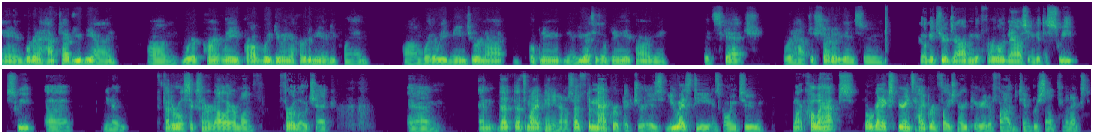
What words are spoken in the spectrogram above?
And we're going to have to have UBI. Um, we're currently probably doing a herd immunity plan, um, whether we mean to or not. Opening, you know, U.S. is opening the economy. It's sketch. We're going to have to shut it again soon. Go get you a job and get furloughed now so you can get the sweet, sweet, uh, you know, federal $600 a month furlough check. Um, and that that's my opinion on it. So that's the macro picture is USD is going to not collapse, but we're going to experience hyperinflationary period of five to ten percent for the next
